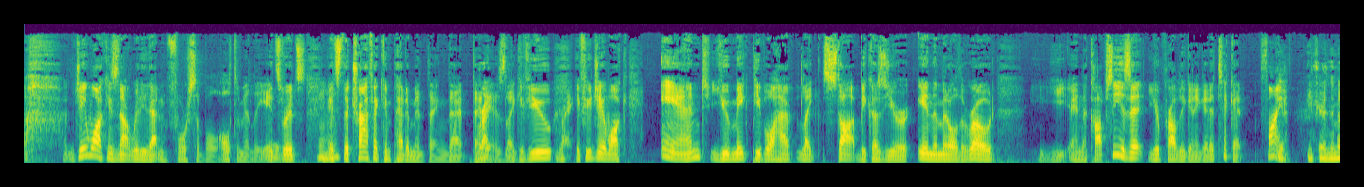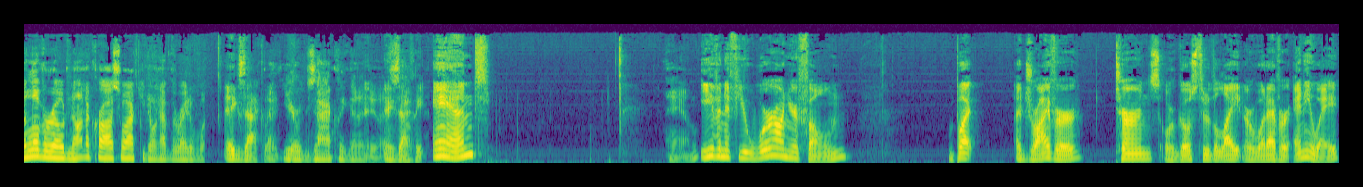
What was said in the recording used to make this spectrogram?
jaywalking is not really that enforceable. Ultimately, it's it's it's the traffic impediment thing that that is Mm-hmm. Right. like if you Right. if you jaywalk and you make people have like stop because you're in the middle of the road, and the cop sees it, you're probably going to get a ticket. Fine. Yeah. If you're in the middle of a road, not in a crosswalk, you don't have the right of way. Exactly. You're exactly going to do it. Exactly. And And even if you were on your phone, but a driver turns or goes through the light or whatever anyway,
